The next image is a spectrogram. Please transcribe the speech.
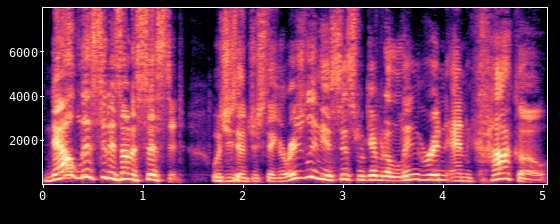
now listed as unassisted which is interesting. Originally, the assists were given to Lindgren and Kakko,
